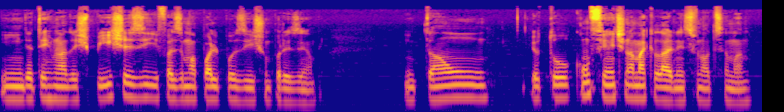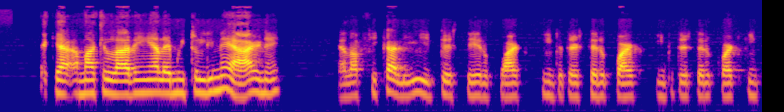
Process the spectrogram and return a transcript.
em determinadas pistas e fazer uma pole position, por exemplo. Então, eu tô confiante na McLaren nesse final de semana. É que a McLaren ela é muito linear, né? Ela fica ali terceiro, quarto, quinto, terceiro, quarto, quinto, terceiro, quarto, quinto.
